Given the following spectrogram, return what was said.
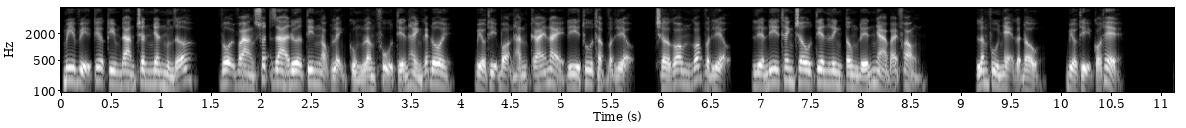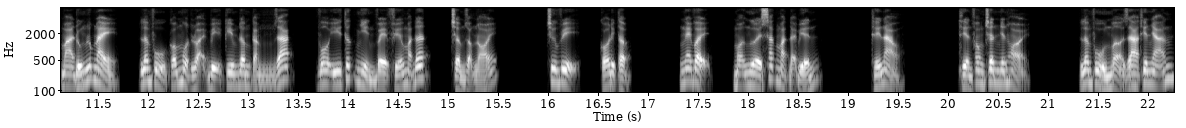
Mi vị kia kim đan chân nhân mừng rỡ, vội vàng xuất ra đưa tin ngọc lệnh cùng lâm phủ tiến hành ghép đôi, biểu thị bọn hắn cái này đi thu thập vật liệu, chờ gom góp vật liệu, liền đi thanh châu tiên linh tông đến nhà bãi phòng lâm phủ nhẹ gật đầu, biểu thị có thể. Mà đúng lúc này, lâm phủ có một loại bị kim đâm cảm giác, vô ý thức nhìn về phía mặt đất, trầm giọng nói, chư vị, có đi tập. Ngay vậy, mọi người sắc mặt đại biến. Thế nào? Thiền phong chân nhân hỏi. Lâm phủ mở ra thiên nhãn,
